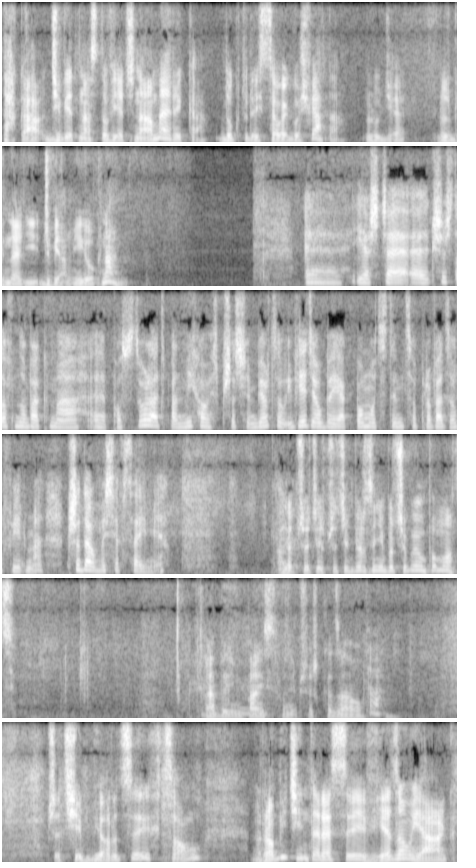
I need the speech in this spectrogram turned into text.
taka XIX-wieczna Ameryka, do której z całego świata ludzie lgnęli drzwiami i oknami. E, jeszcze e, Krzysztof Nowak ma e, postulat. Pan Michał jest przedsiębiorcą i wiedziałby, jak pomóc tym, co prowadzą firmę. Przydałby się w Sejmie. Ale przecież przedsiębiorcy nie potrzebują pomocy. Aby im państwo nie przeszkadzało. Tak przedsiębiorcy chcą robić interesy, wiedzą jak,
